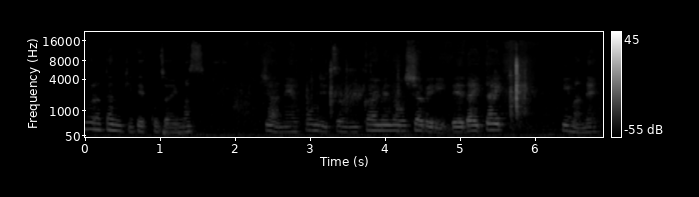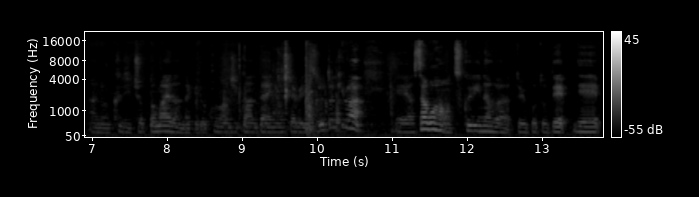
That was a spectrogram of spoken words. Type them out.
木村たぬきでございます。じゃあね本日は2回目のおしゃべりでだいたい今ねあの9時ちょっと前なんだけどこの時間帯におしゃべりするときは、えー、朝ごはんを作りながらということでで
